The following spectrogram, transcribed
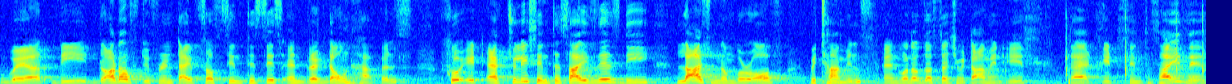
where the lot of different types of synthesis and breakdown happens. So, it actually synthesizes the large number of vitamins and one of the such vitamin is that it synthesizes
